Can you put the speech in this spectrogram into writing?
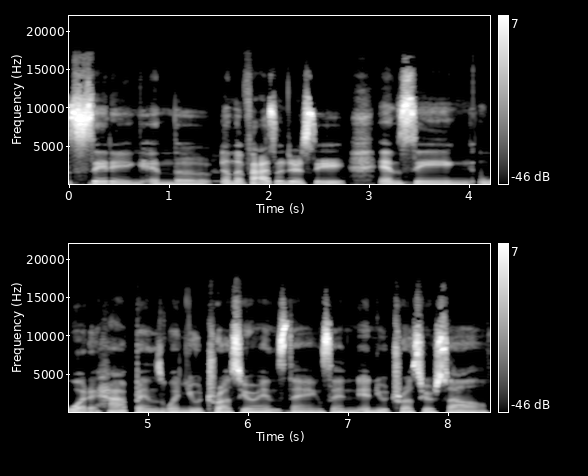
sitting in the in the passenger seat and seeing what happens when you trust your instincts and and you trust yourself.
